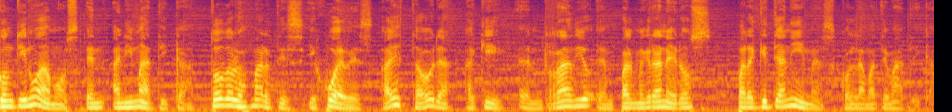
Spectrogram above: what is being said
Continuamos en Animática todos los martes y jueves a esta hora aquí en Radio Empalme Graneros para que te animes con la matemática.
